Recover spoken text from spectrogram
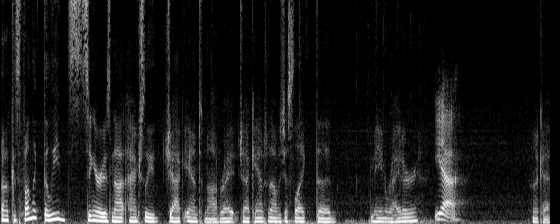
Oh, because fun like the lead singer is not actually Jack Antonoff, right? Jack Antonoff is just like the main writer. Yeah, Okay.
